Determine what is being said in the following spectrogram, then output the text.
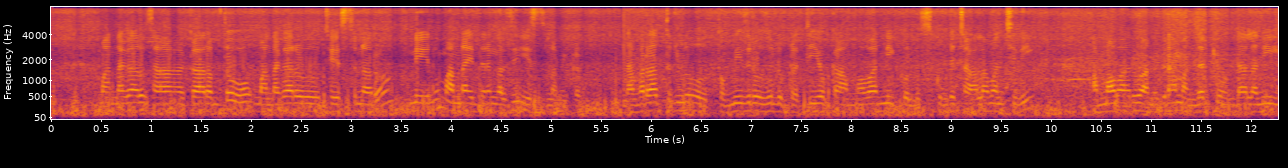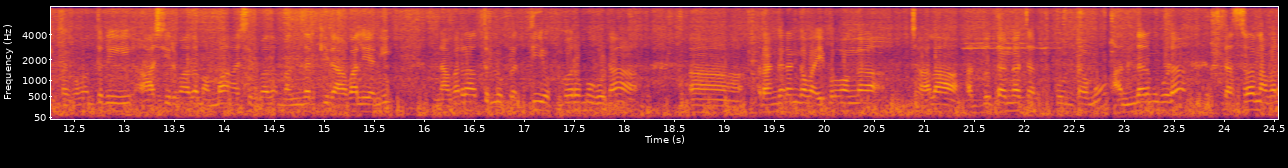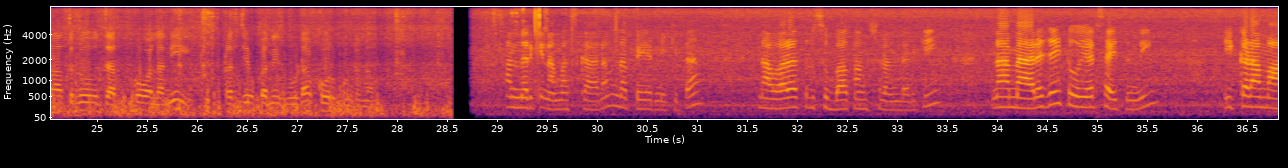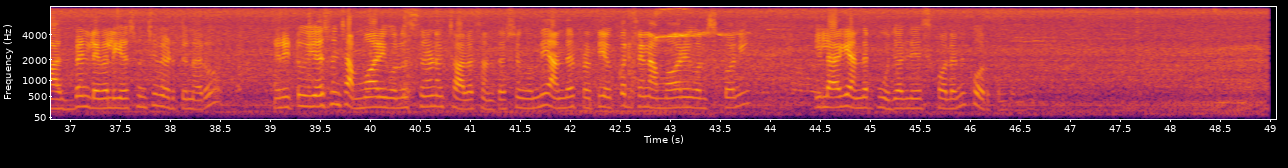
మా అన్నగారు సహకారంతో మా అన్నగారు చేస్తున్నారు. నేను మా అన్న ఇద్దరం కలిసి చేస్తున్నాం ఇక్కడ. నవరాత్రుల్లో తొమ్మిది రోజులు ప్రతి ఒక్క అమ్మవారిని కొలుసుకుంటే చాలా మంచిది. అమ్మవారు అనుగ్రహం అందరికీ ఉండాలని భగవంతుని ఆశీర్వాదం అమ్మ ఆశీర్వాదం అందరికీ రావాలి అని నవరాత్రులు ప్రతి ఒక్కరము కూడా రంగరంగ వైభవంగా చాలా అద్భుతంగా జరుపుకుంటాము. అందరం కూడా దసరా నవరాత్రులు జరుపుకోవాలని ప్రతి ఒక్కరిని కూడా కోరుకుంటున్నాము అందరికీ నమస్కారం. నా పేరు నిఖిత. నవరాత్రుల శుభాకాంక్షలు అందరికీ నా మ్యారేజ్ అయ్యి టూ ఇయర్స్ అవుతుంది ఇక్కడ మా హస్బెండ్ లెవెల్ ఇయర్స్ నుంచి పెడుతున్నారు. నేను టూ ఇయర్స్ నుంచి అమ్మవారి కొలుస్తున్నాను. నాకు చాలా సంతోషంగా ఉంది. అందరు ప్రతి ఒక్కరు ఇట్లనే అమ్మవారిని కొలుసుకొని ఇలాగే అందరు పూజలు చేసుకోవాలని కోరుకుంటున్నాను.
